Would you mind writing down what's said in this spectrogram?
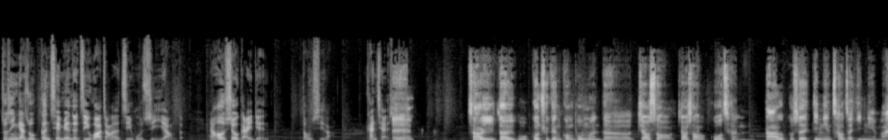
就是应该说跟前面的计划长得几乎是一样的。然后修改一点东西了，看起来是。照以照以我过去跟公部门的交手交手过程，大家都不是一年超着一年嘛，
